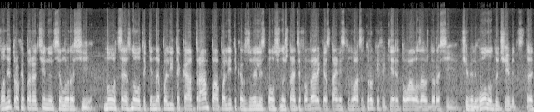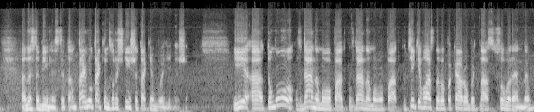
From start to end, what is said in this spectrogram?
вони трохи переоцінюють силу Росії. Ну це знову таки не політика Трампа, а політика взагалі Сполучених Штатів Америки останні 120 років, які рятували завжди Росію, чи від голоду, чи від нестабільності. Там так ну так їм зручніше, так їм вигідніше. І а, тому в даному випадку, в даному випадку, тільки власне ВПК робить нас суверенним,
